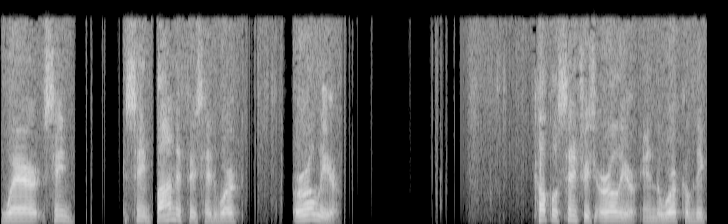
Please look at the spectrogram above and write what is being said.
where Saint Saint Boniface had worked earlier, a couple of centuries earlier, in the work of the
